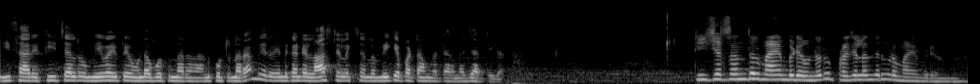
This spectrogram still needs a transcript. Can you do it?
ఈసారి టీచర్లు మీ వైపే ఉండబోతున్నారని అనుకుంటున్నారా? మీరు ఎందుకంటే లాస్ట్ ఎలక్షన్లో మీకే పట్టాం కట్టారు మెజార్టీగా. టీచర్స్ అందరూ మాయంబడి ఉన్నారు. ప్రజలందరూ కూడా మాయంబడి ఉన్నారు.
